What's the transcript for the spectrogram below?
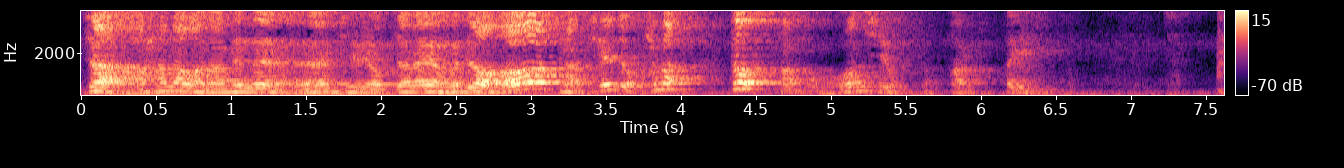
자, 하나만 하면은 재미없잖아요. 그죠? 자, 체조 하나 더 하고 치웠어. 바로 하겠습니다. 자,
